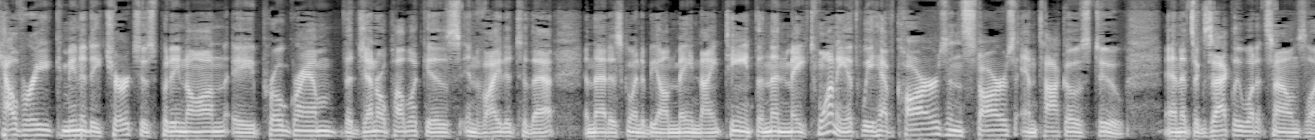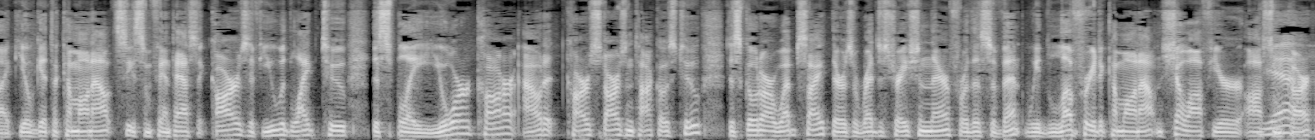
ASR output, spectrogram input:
Calvary Community Church is putting on a program. The general public is invited to that, and that is going to be on May 19th. And then May 20th, we have Cars and Stars and Tacos too. And it's exactly what it sounds like. You'll get to come on out, see some fantastic cars. If you would like to display your car out at Cars, Stars, and Tacos too, just go to our website. There's a registration there for this event. We'd love for you to come on out and show off your awesome Yeah. car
